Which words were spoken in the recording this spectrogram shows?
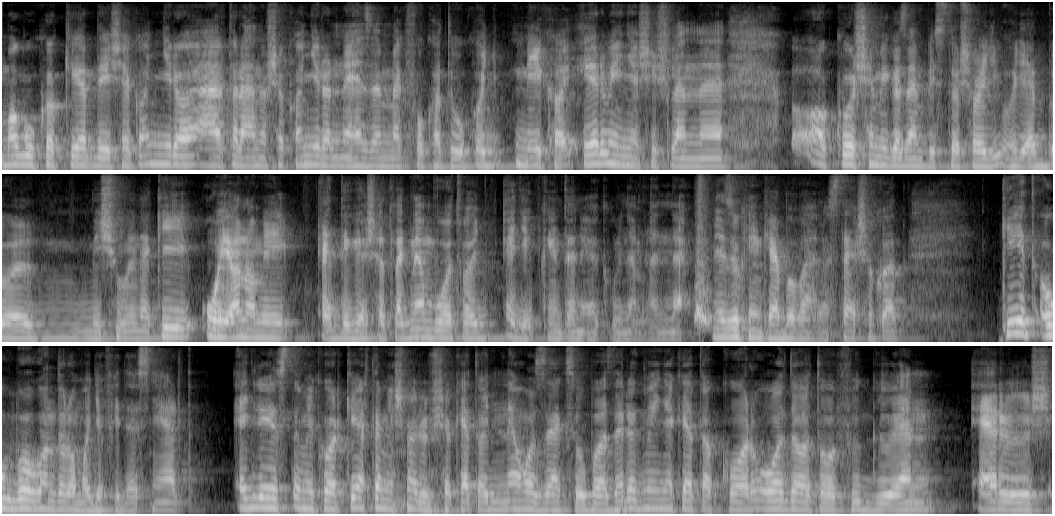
maguk a kérdések annyira általánosak, annyira nehezen megfoghatók, hogy még ha érvényes is lenne, akkor sem igazán biztos, hogy, hogy ebből mi sül neki, olyan, ami eddig esetleg nem volt, vagy egyébként enélkül nem lenne. Nézzük inkább a választásokat. Két okból gondolom, hogy a Fidesz nyert. Egyrészt, amikor kértem ismerősöket, hogy ne hozzák szóba az eredményeket, akkor oldaltól függően erős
